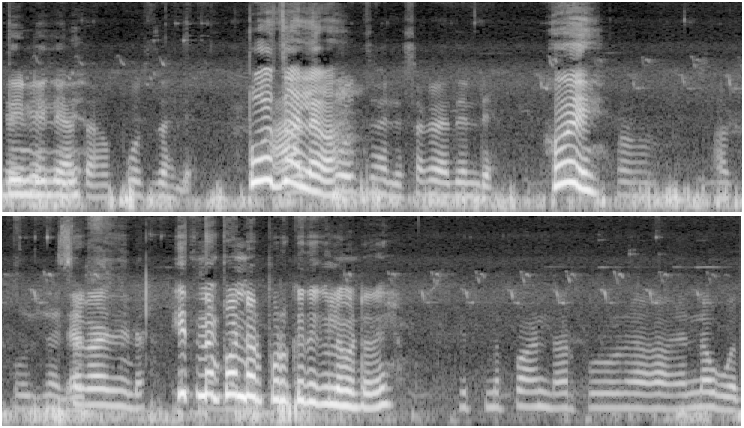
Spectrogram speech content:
दिंड्या. आता पोच झाल्या. पोच झाल्या? पोच झाल्या सगळ्या दिंड्या. होय. आज पोच झाल्या. सगळ्या दिंड्या. इथनं पंढरपूर किती किलोमीटर आहे? इथनं पंढरपूर नव्वद.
